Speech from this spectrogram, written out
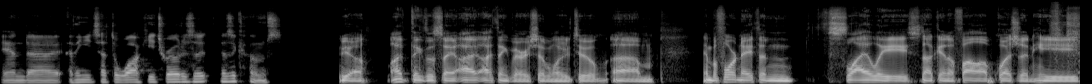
and uh, I think you just have to walk each road as it as it comes. Yeah, I think the same. I, I think very similarly too. Um, and before Nathan slyly snuck in a follow up question, he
